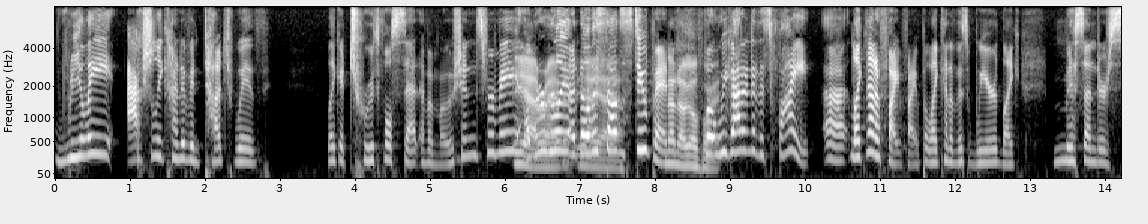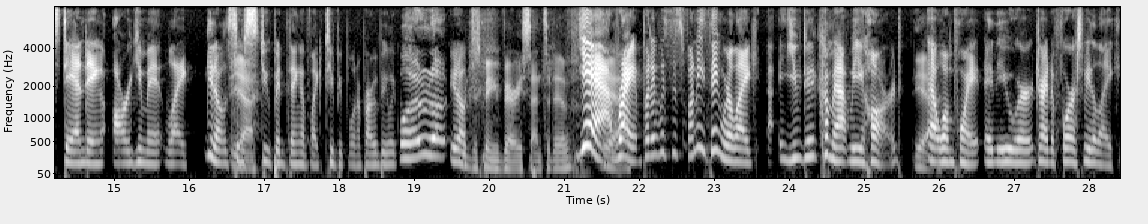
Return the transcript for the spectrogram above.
really actually kind of in touch with like a truthful set of emotions for me. Yeah, I'm gonna right, really I know Yeah, this yeah, sounds stupid. No, no, go for but it. we got into this fight. Uh like not a fight fight, but like kind of this weird like misunderstanding argument like you know, some Yeah. stupid thing of like two people in an apartment being like, well, I don't know, you know, We're just being very sensitive. yeah, Yeah. right. But it was this funny thing where like uh, you did come at me hard Yeah. at one point and you were trying to force me to like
